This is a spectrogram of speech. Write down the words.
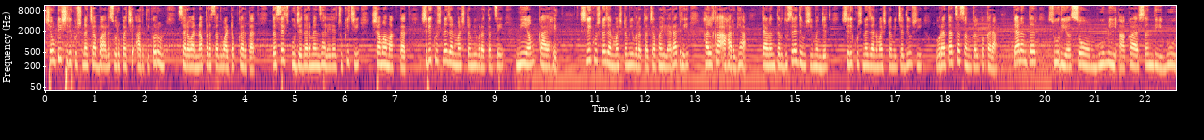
शेवटी श्रीकृष्णाच्या बालस्वरूपाची आरती करून सर्वांना प्रसाद वाटप करतात. तसेच पूजेदरम्यान झालेल्या चुकीची क्षमा मागतात. श्रीकृष्ण जन्माष्टमी व्रताचे नियम काय आहेत? श्रीकृष्ण जन्माष्टमी व्रताच्या पहिल्या रात्री हलका आहार घ्या. त्यानंतर दुसऱ्या दिवशी म्हणजेच श्रीकृष्ण जन्माष्टमीच्या दिवशी व्रताचा संकल्प करा. त्यानंतर सूर्य सोम भूमी आकाश संधी भूत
